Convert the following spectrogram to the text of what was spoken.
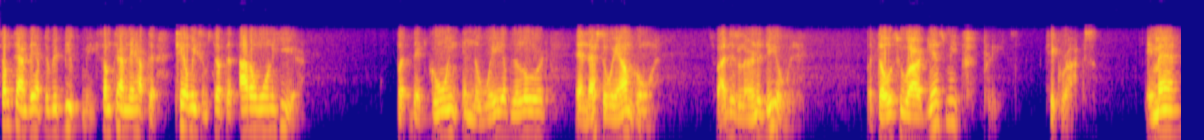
sometimes they have to rebuke me. Sometimes they have to tell me some stuff that I don't want to hear. But they're going in the way of the Lord, and that's the way I'm going. So I just learn to deal with it. But those who are against me, please, kick rocks. Amen.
